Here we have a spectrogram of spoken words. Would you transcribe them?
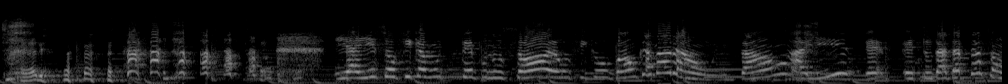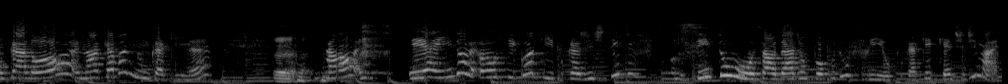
Sério? e aí, se eu ficar muito tempo no sol, eu fico igual um camarão. Então, aí é, é tudo adaptação. O calor não acaba nunca aqui, né? É. Então, e ainda eu fico aqui, porque a gente sente, sinto saudade um pouco do frio, porque aqui é quente demais,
